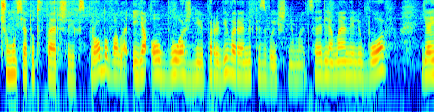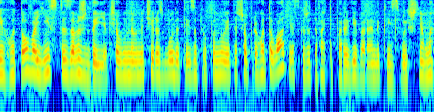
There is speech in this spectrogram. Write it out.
чомусь я тут вперше їх спробувала, і я обожнюю парові вареники з вишнями. Це для мене любов. Я їх готова їсти завжди. Якщо ви мене вночі розбудете і запропонуєте, що приготувати, я скажу, давайте парові вареники із вишнями.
